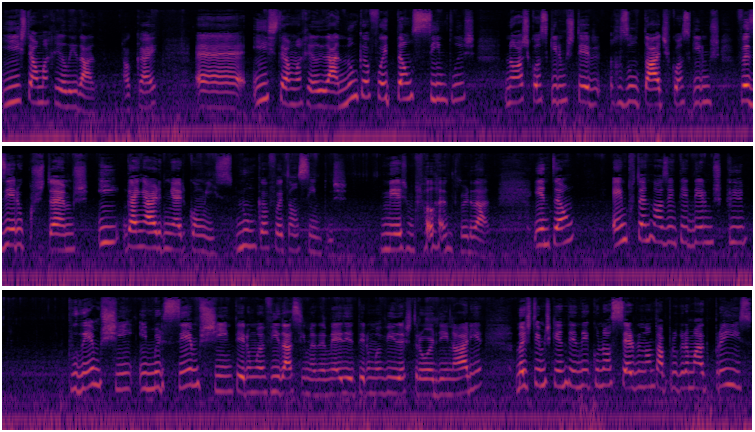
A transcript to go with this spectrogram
e isto é uma realidade, ok? Uh, isto é uma realidade. Nunca foi tão simples nós conseguirmos ter resultados, conseguirmos fazer o que gostamos e ganhar dinheiro com isso. Nunca foi tão simples, mesmo falando de verdade. Então é importante nós entendermos que podemos sim e merecemos sim ter uma vida acima da média, ter uma vida extraordinária, mas temos que entender que o nosso cérebro não está programado para isso.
